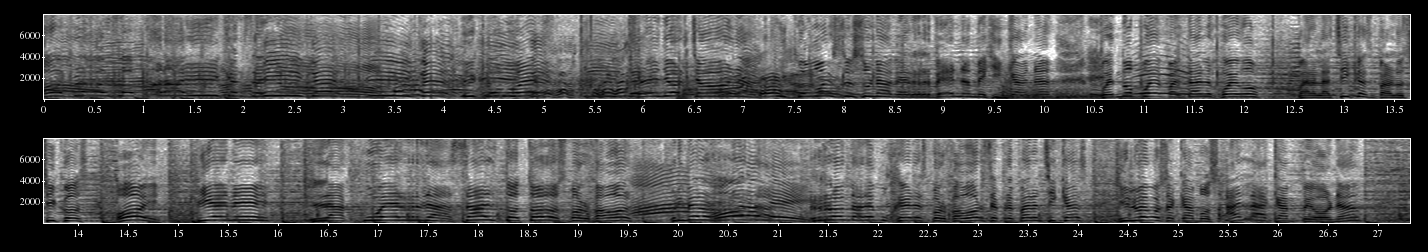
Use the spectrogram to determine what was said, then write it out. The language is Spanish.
¡Aplauso para Iker, señor! ¿Y cómo es? Señor Chavana, y como esto es una verbena mexicana, pues no puede faltar el juego para las chicas y para los chicos. Hoy viene la cuerda. Salto todos, por favor. Primero ronda, ¡Órale! ronda de mujeres, por favor. Se preparan, chicas. Y luego sacamos a la campeona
